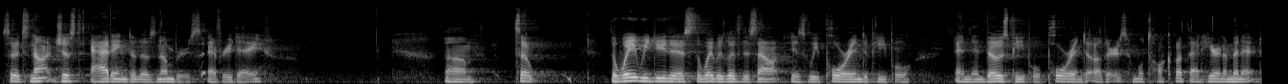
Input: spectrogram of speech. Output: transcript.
So it's not just adding to those numbers every day. Um, so the way we do this, the way we live this out, is we pour into people, and then those people pour into others. And we'll talk about that here in a minute.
